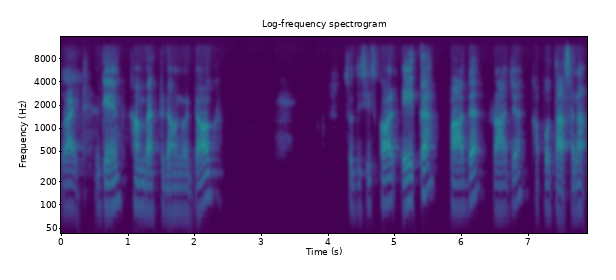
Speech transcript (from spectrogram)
Right, again, come back to downward dog. So this is called Eka Pada Raja Kapotasana.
